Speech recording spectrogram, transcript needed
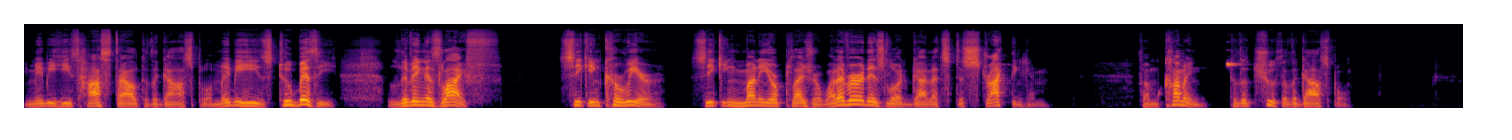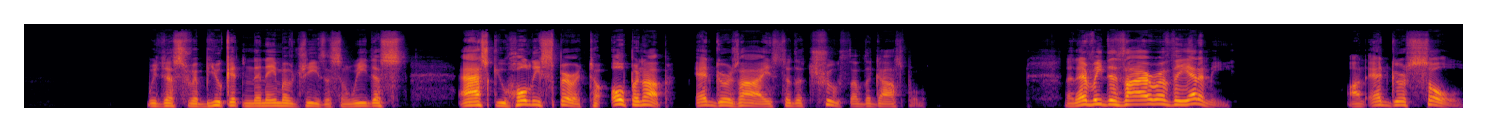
Maybe he's hostile to the gospel. Maybe he's too busy living his life, seeking career, seeking money or pleasure, whatever it is, Lord God, that's distracting him from coming to the truth of the gospel. We just rebuke it in the name of Jesus and we just ask you, Holy Spirit, to open up Edgar's eyes to the truth of the gospel. Let every desire of the enemy on Edgar's soul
